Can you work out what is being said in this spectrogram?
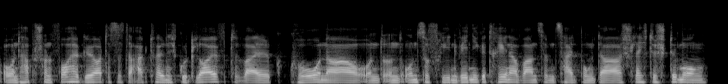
und habe schon vorher gehört, dass es da aktuell nicht gut läuft, weil Corona und, und unzufrieden, wenige Trainer waren zu dem Zeitpunkt da, schlechte Stimmung.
